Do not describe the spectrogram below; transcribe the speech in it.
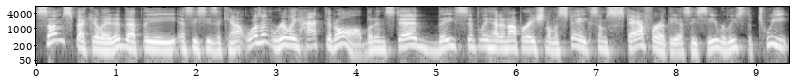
Some speculated that the SEC's account wasn't really hacked at all, but instead they simply had an operational mistake. Some staffer at the SEC released a tweet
